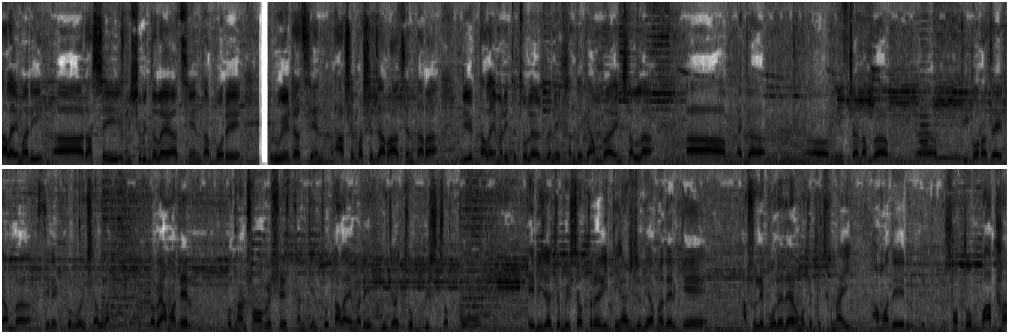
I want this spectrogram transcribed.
তালাইমারি রাজশাহী বিশ্ববিদ্যালয়ে আছেন, তারপরে রুয়েট আছেন। আশেপাশে যারা আছেন, তারা ডিরেক্ট তালাইমারিতে চলে আসবেন। এখান থেকে আমরা ইনশাল্লাহ একটা ইনস্ট্যান্ট আমরা কি করা যায় এটা আমরা সিলেক্ট করব ইনশাল্লাহ তবে আমাদের প্রধান সমাবেশের স্থান কিন্তু তালাইমারির বিজয় চব্বিশ চত্বর। এই বিজয় চব্বিশ চত্বরের ইতিহাস যদি আপনাদেরকে আসলে বলে দেওয়ার মতো কিছু নাই, আমাদের শত বাধা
